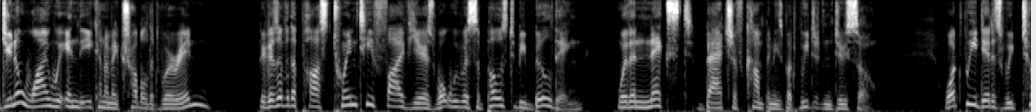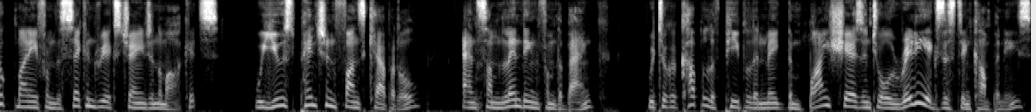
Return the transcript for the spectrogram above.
Do you know why we're in the economic trouble that we're in? Because over the past 25 years, what we were supposed to be building were the next batch of companies, but we didn't do so. What we did is we took money from the secondary exchange in the markets, we used pension funds capital and some lending from the bank. We took a couple of people and made them buy shares into already existing companies,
